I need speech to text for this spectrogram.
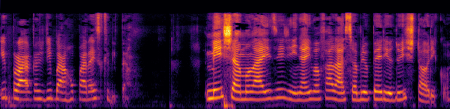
e placas de barro para a escrita. Me chamo Laís Virginia e vou falar sobre o período histórico.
